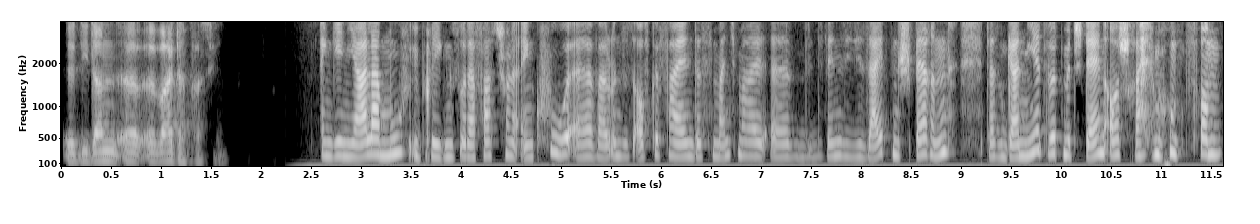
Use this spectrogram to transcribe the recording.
die dann weiter passieren. Ein genialer Move übrigens oder fast schon ein Coup, äh, weil uns ist aufgefallen, dass manchmal, äh, wenn sie die Seiten sperren, das garniert wird mit Stellenausschreibung vom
